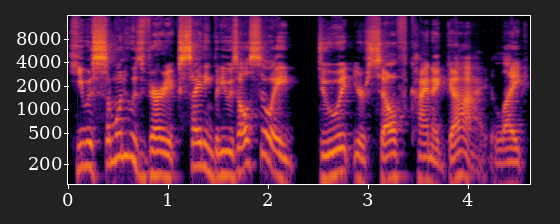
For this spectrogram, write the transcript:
he was someone who was very exciting, but he was also a do-it-yourself kind of guy. Like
